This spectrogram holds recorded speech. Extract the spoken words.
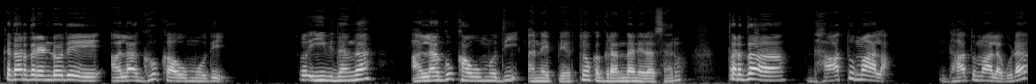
ఇక తర్వాత రెండోది అలఘు కౌముది. సో ఈ విధంగా అలఘు కౌముది అనే పేరుతో ఒక గ్రంథాన్ని రాశారు. తర్వాత ధాతుమాల. ధాతుమాల కూడా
